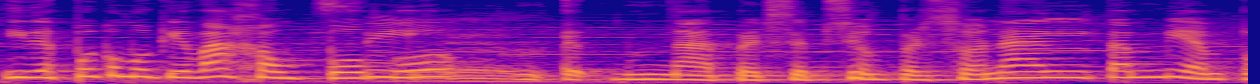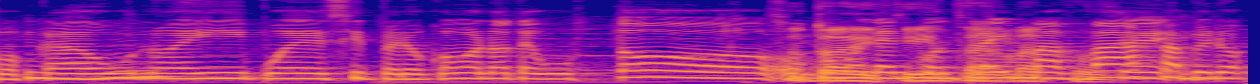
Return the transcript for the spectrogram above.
y después como que baja un poco eh, una percepción personal también, pues cada uno ahí puede decir, pero cómo no te gustó Son o cómo la encontráis más además, baja, Sí. pero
